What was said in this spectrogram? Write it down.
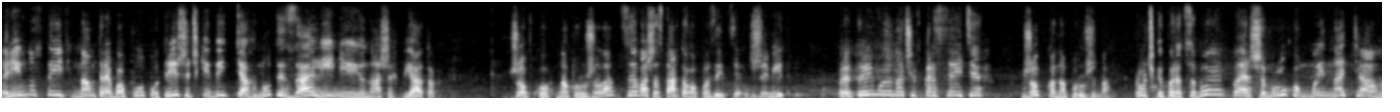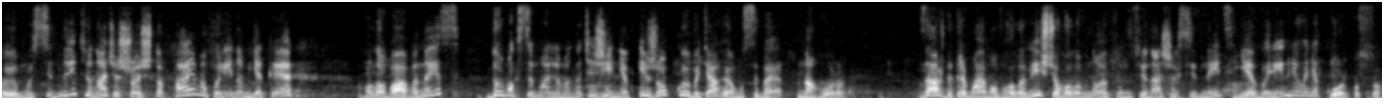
рівно стоїть. Нам треба попу трішечки відтягнути за лінією наших п'яток. Жопку напружила. Це ваша стартова позиція. Живіт притримую, наче в корсеті. Жопка напружена. Ручки перед собою. Першим рухом ми натягуємо сідницю, наче щось штовхаємо, коліном яке голова вниз до максимального натяжіння і жопкою витягуємо себе нагору. Завжди тримаємо в голові, що головною функцією наших сідниць є вирівнювання корпусу.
